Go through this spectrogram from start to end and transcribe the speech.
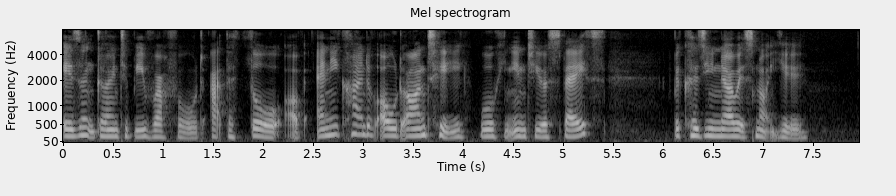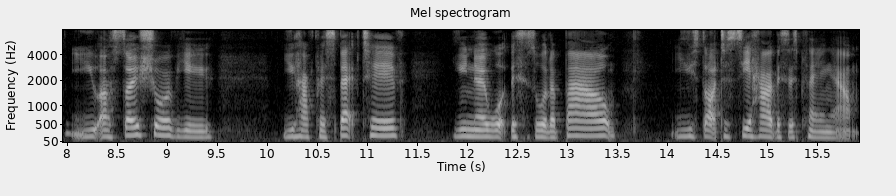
isn't going to be ruffled at the thought of any kind of old auntie walking into your space because you know it's not you. You are so sure of you, you have perspective, you know what this is all about, you start to see how this is playing out.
